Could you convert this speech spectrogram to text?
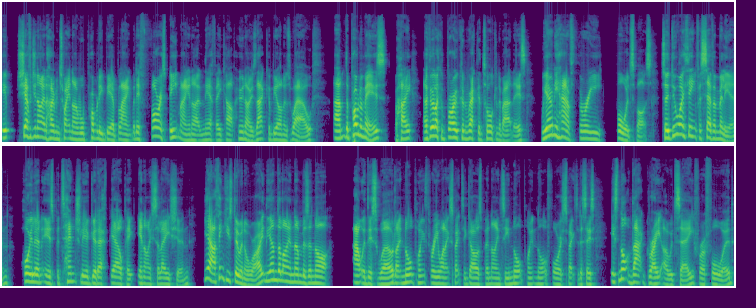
It, Sheffield United home in 29 will probably be a blank, but if Forest beat Man United in the FA Cup, who knows? That could be on as well. Um, the problem is, right, I feel like a broken record talking about this, we only have three forward spots. So do I think for 7 million, Højlund is potentially a good FPL pick in isolation? Yeah, I think he's doing all right. The underlying numbers are not out of this world, like 0.31 expected goals per 90, 0.04 expected assists. It's not that great, I would say, for a forward,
